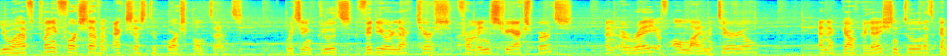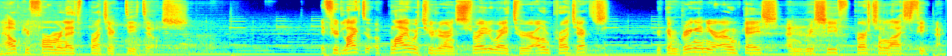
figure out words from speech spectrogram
You will have 24-7 access to course content, which includes video lectures from industry experts, an array of online material, and a calculation tool that can help you formulate project details. If you'd like to apply what you learned straight away to your own projects, you can bring in your own case and receive personalized feedback.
